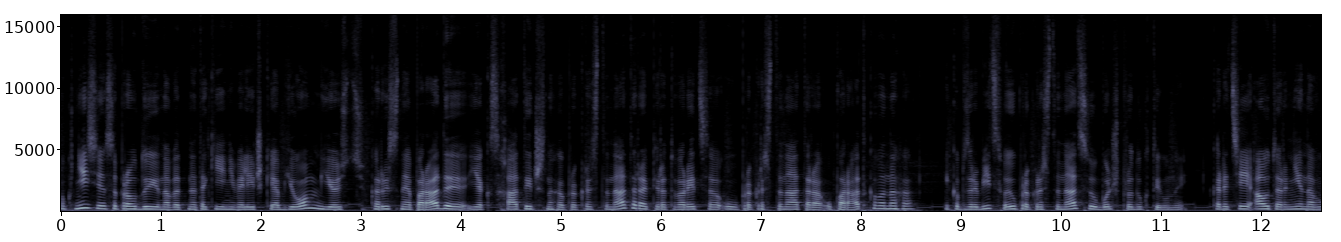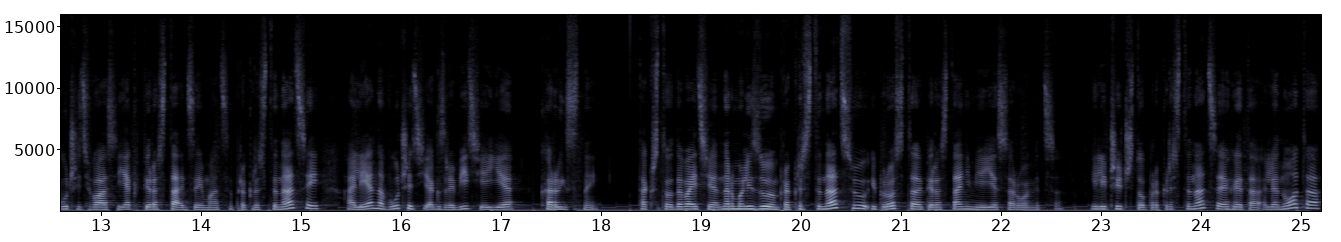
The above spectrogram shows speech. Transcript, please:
У кнізе сапраўды нават на такі невялічкі аб'ём ёсць карысныя парады, як з хаатычнага пракрастынатара ператварыцца ў пракрастынатара упарадкаванага і каб зрабіць сваю пракрастынацыю больш прадуктыўнай. Карацей, аўтар не навучыць вас, як перастаць займацца пракрастынацыяй, але навучыць, як зрабіць яе карыснай. Так што давайте нармалізуем пракрастынацыю і проста перастанем яе саромецца. І лічыць, што пракрастынацыя гэта лянота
